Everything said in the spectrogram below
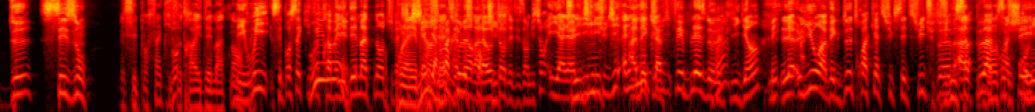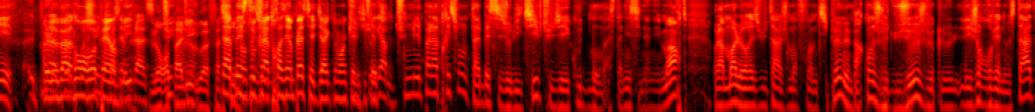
Deux saisons. Mais c'est pour ça qu'il Bon. faut travailler dès maintenant. mais en fait. oui, c'est pour ça qu'il faut Oui, travailler oui. dès maintenant. Tu vas Pour la chercher un il y a pas que le entraîneur à la hauteur de tes ambitions et à la Tu dis- limite, tu dis, à la avec limite, la tu dis- faiblesse de Voilà. notre Ligue 1, Mais- le- Lyon avec 2, 3, 4 succès de suite Tu dans les cinq accrocher peut Le peu wagon européen. l'Europa Tu- League, ouais, T'as facile. Surtout que la troisième place est directement Tu, tu tu ne mets pas la pression, tu abaisses ses objectifs, tu dis écoute, bon, bah, cette année c'est une année morte. Voilà, moi le résultat, je m'en fous un petit peu, mais par contre, je veux du jeu, je veux que le- les gens reviennent au stade,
